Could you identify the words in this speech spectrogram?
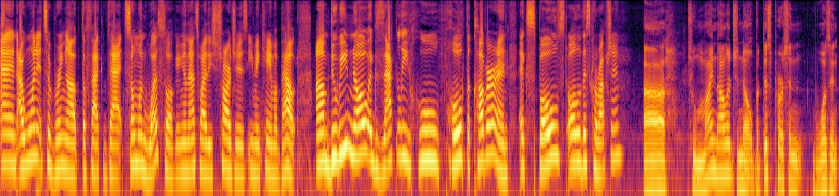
And I wanted to bring up the fact that someone was talking, and that's why these charges even came about. Um, do we know exactly who pulled the cover and exposed all of this corruption? Uh, to my knowledge, no. But this person wasn't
